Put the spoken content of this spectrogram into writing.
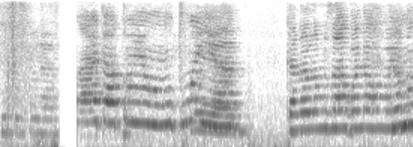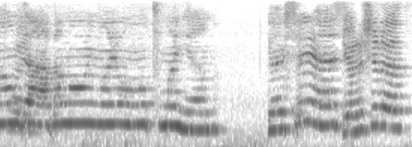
Teşekkürler. Like atmayı unutmayın. Kanalımıza abone olmayı Kanalımıza unutmayın. abone olmayı unutmayın. Görüşürüz. Görüşürüz.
